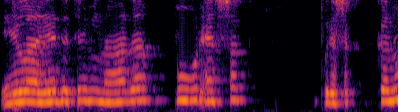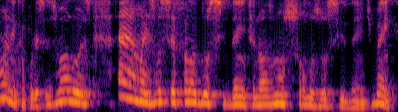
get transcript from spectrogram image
ela é determinada por essa, por essa canônica, por esses valores. É, mas você fala do Ocidente, nós não somos Ocidente. Bem,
